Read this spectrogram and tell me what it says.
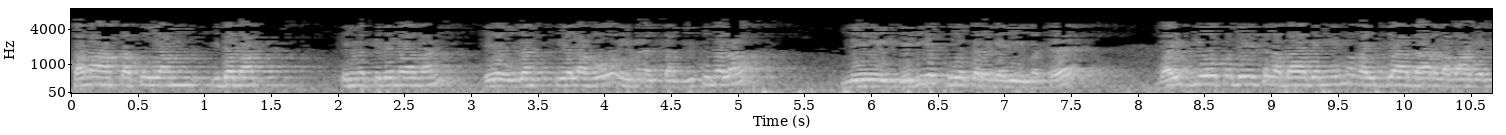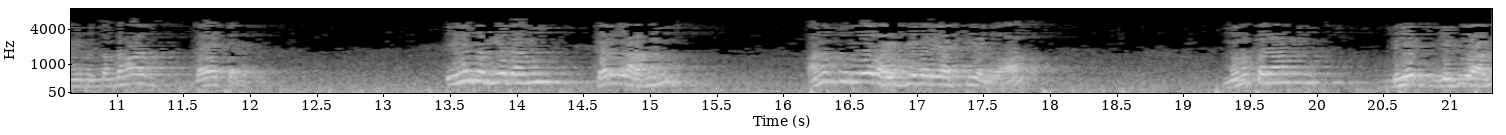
සමාසතු යම් ඉඩමක් එහෙම තිබෙනවා නම් ඒ උගස් කියලා හෝ එහෙම නැත්නම් විකුණලා මේ ගෙඩිය සුව කර ගැනීමට වෛද්‍යෝපදේශ ලබා ගැනීම වෛද්‍ය ආධාර ලබා ගැනීම සඳහා වැය කරනවා. එහෙම වියදම් කරලා අනතුරුව වෛද්‍යවරයා කියනවා මොනතරම් බෙහෙත් ගෙඩුවන්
